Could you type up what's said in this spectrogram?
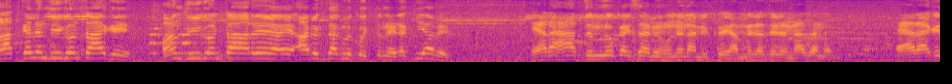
ভাত খাইলেন দুই ঘণ্টা আগে। অন দুই ঘণ্টা আরে আবেগ জাগলো করতো না এটা কি আবেগ? এরা হাতজন লোক আইসে আমি শুনেন আমি কই আপনারা যেটা না জানেন। এর আগে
